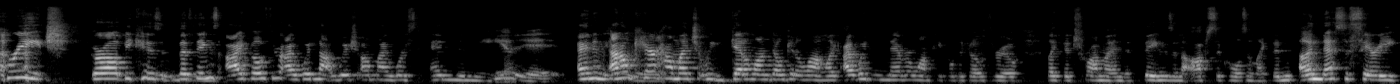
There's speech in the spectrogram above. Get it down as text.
preach girl because the Mhm. things i go through i would not wish on my worst enemy Period. enemy. I don't care how much we get along, don't get along. Like I would never want people to go through like the trauma and the things and the obstacles and like the unnecessary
